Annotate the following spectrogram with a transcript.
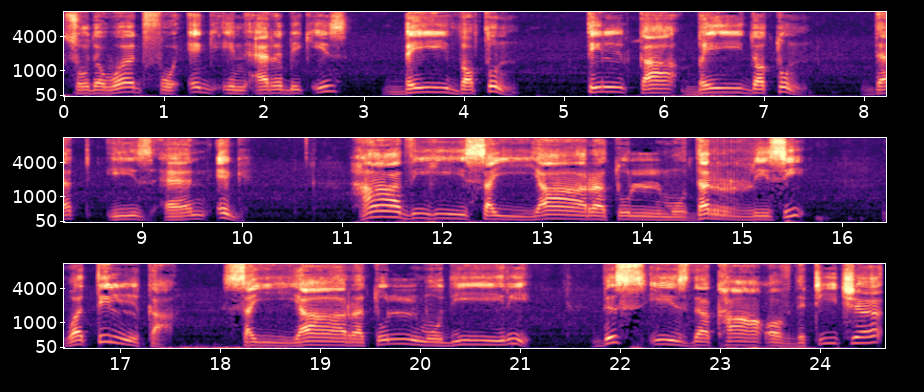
So the word for egg in Arabic is baydatun. Tilka baydatun, that is an egg. هذه سيارة المدرس وتلك سيارة المدير This is the car of the teacher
